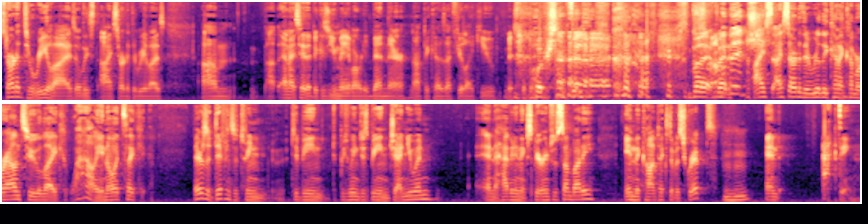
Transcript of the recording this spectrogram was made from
started to realize, or at least I started to realize. Um, and I say that because you may have already been there, not because I feel like you missed the boat or something. but Son of a but bitch. I, I started to really kind of come around to like, wow, you know, it's like there's a difference between to being between just being genuine and having an experience with somebody in the context of a script mm-hmm. and acting,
